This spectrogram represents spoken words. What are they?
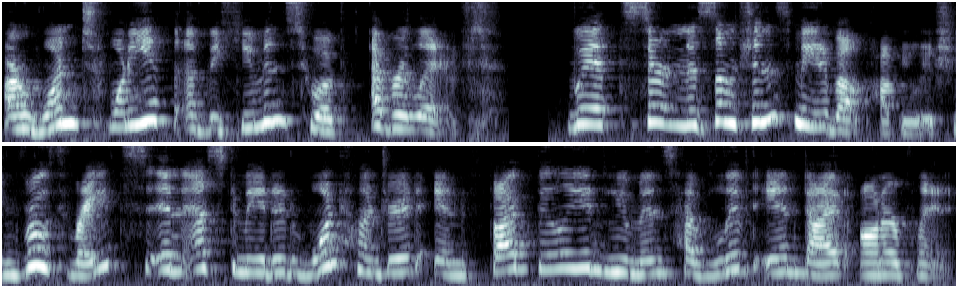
are 120th of the humans who have ever lived. With certain assumptions made about population growth rates, an estimated 105 billion humans have lived and died on our planet.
